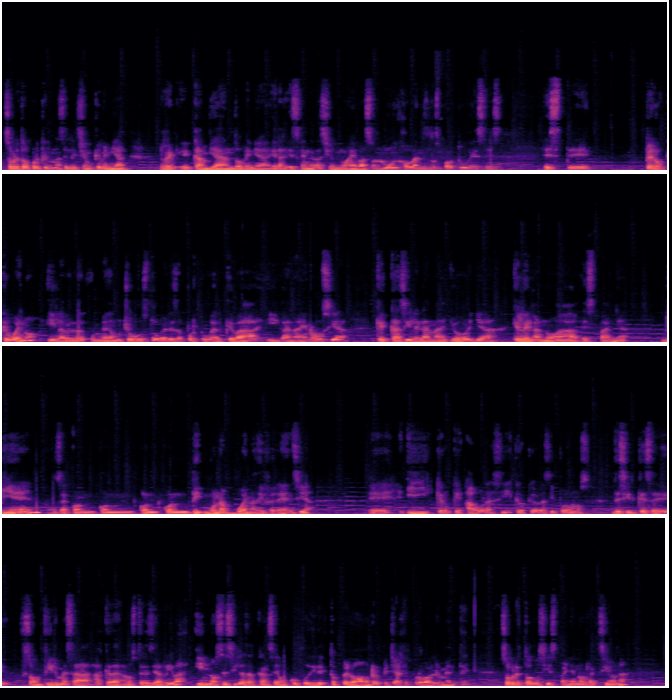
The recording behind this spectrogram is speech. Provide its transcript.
sobre todo porque era una selección que venía eh, cambiando, venía, era, es generación nueva, son muy jóvenes los portugueses, este, pero qué bueno y la verdad me da mucho gusto ver esa Portugal que va y gana en Rusia, que casi le gana a Georgia, que le ganó a España bien, o sea, con, con, con, con una buena diferencia. Eh, y creo que ahora sí, creo que ahora sí podemos decir que se, son firmes a, quedar en los tres de arriba. Y no sé si les alcance a un cupo directo, pero a un repechaje probablemente, sobre todo si España no reacciona,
